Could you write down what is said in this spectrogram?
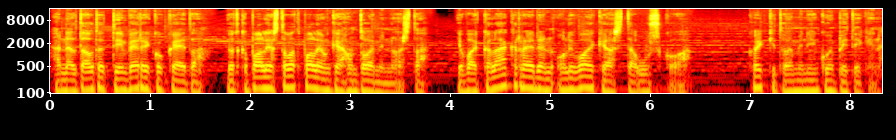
Häneltä otettiin verikokeita, jotka paljastavat paljon kehon toiminnoista, ja vaikka lääkäreiden oli vaikea sitä uskoa, kaikki toimi niin kuin pitikin.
